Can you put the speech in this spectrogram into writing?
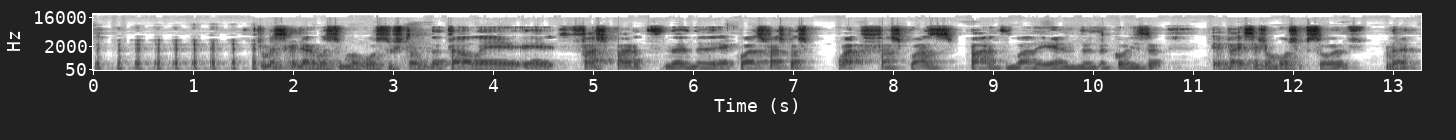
mas se calhar uma, uma boa sugestão de Natal é, é faz parte, na, na, é quase, faz, faz, faz quase parte do ADN da, da coisa. É, pá, sejam boas pessoas não é?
